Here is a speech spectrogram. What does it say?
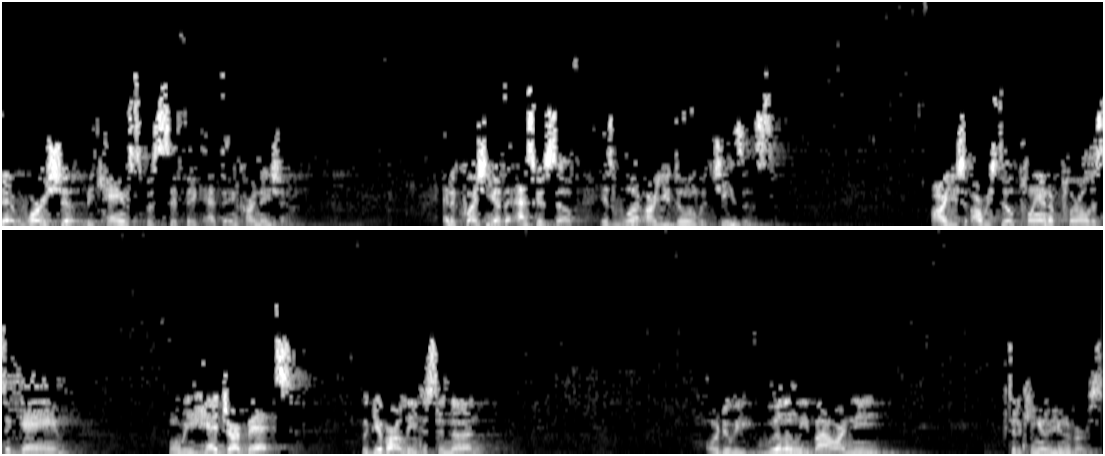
that worship became specific at the incarnation. And the question you have to ask yourself is what are you doing with Jesus? Are, you, are we still playing a pluralistic game where we hedge our bets but give our allegiance to none? Or do we willingly bow our knee to the King of the universe?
